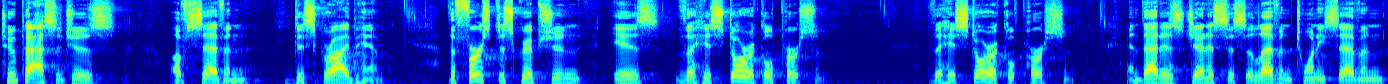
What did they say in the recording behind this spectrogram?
Two passages of seven describe him. The first description is the historical person, the historical person, and that is Genesis 11, 27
